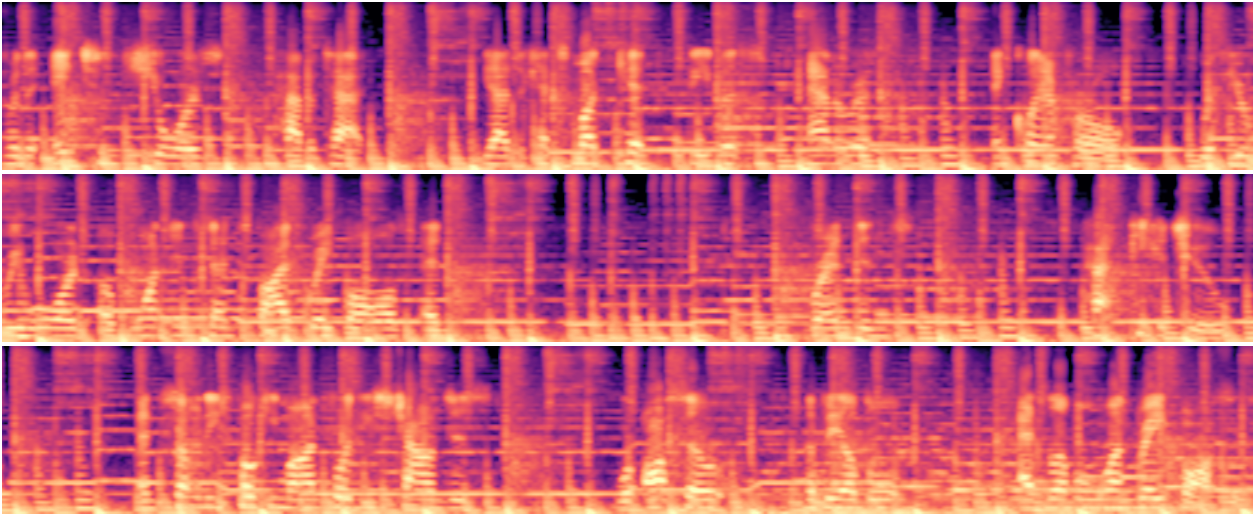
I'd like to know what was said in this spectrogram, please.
For the Ancient Shores habitat, you had to catch Mudkip, Feebas, Anorith, and Clamperl with your reward of one incense, five great balls, and Brendan's hat Pikachu and some of these Pokemon for these challenges were also available as level 1 raid bosses.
